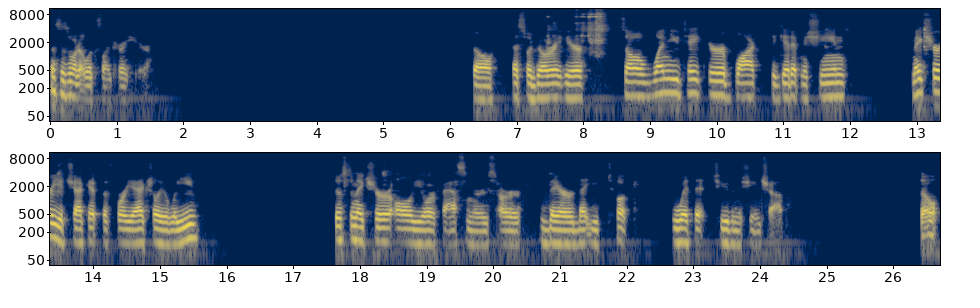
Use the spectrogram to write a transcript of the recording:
This is what it looks like right here. So this would go right here. So when you take your block to get it machined, make sure you check it before you actually leave. Just to make sure all your fasteners are there that you took with it to the machine shop. So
